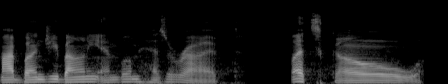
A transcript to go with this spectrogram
My Bungie Bounty emblem has arrived. Let's go.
